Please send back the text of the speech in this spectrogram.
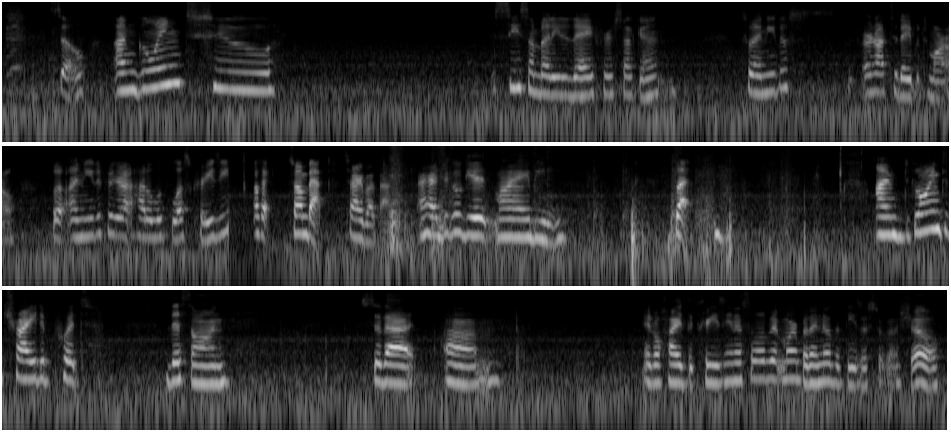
So, I'm going to see somebody today for a second. So I need to, or not today, but tomorrow. But I need to figure out how to look less crazy. Okay, so I'm back. Sorry about that. I had to go get my beanie. But, I'm going to try to put this on so that, um, it'll hide the craziness a little bit more, but I know that these are still going to show.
